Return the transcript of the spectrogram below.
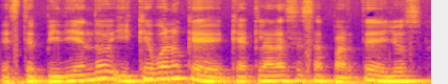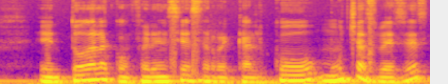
este, pidiendo y qué bueno que, que aclaras esa parte. Ellos en toda la conferencia se recalcó muchas veces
